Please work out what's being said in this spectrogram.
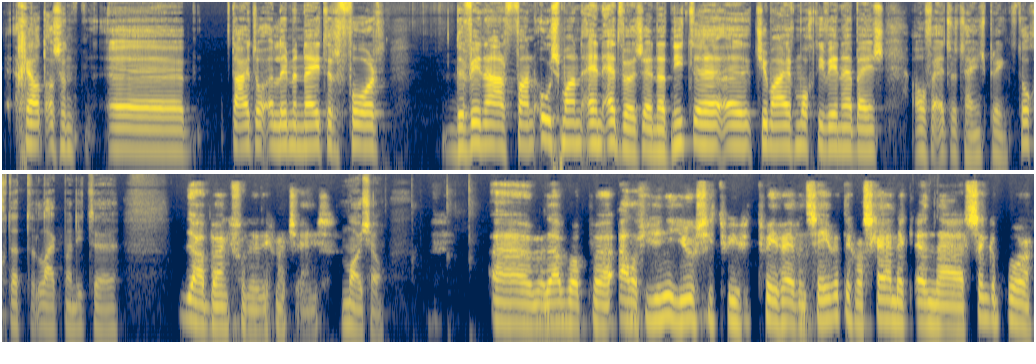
geldt als een eh, title eliminator voor de winnaar van Oesman en Edwards. En dat niet eh, Chimaev, mocht die winnen, opeens over Edwards heen springt. Toch? Dat lijkt me niet eh, Ja, ben ik volledig met je eens. mooi zo. Dan hebben we op eh, 11 juni UFC 275, waarschijnlijk in eh, Singapore,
